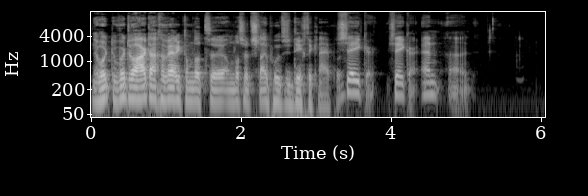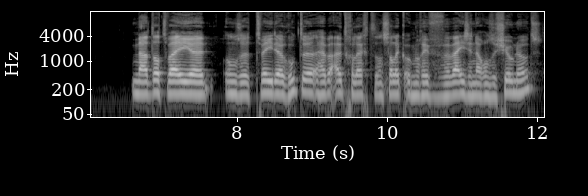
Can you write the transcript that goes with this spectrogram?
Er wordt, er wordt wel hard aan gewerkt om dat, eh, om dat soort sluiproutes dicht te knijpen. Zeker, zeker. En eh, nadat wij eh, onze tweede route hebben uitgelegd, dan zal ik ook nog even verwijzen naar onze show notes.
